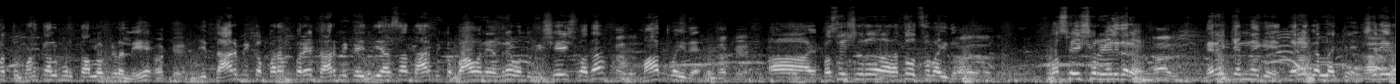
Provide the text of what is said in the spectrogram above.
ಮತ್ತು ಮೊಣಕಾಲ್ಮೂರು ತಾಲೂಕುಗಳಲ್ಲಿ ಈ ಧಾರ್ಮಿಕ ಪರಂಪರೆ ಧಾರ್ಮಿಕ ಇತಿಹಾಸ ಧಾರ್ಮಿಕ ಭಾವನೆ ಅಂದ್ರೆ ಒಂದು ವಿಶೇಷವಾದ ಮಹತ್ವ ಇದೆ. ಆ ಬಸವೇಶ್ವರ ರಥೋತ್ಸವ ಇದು. ಬಸವೇಶ್ವರ ಹೇಳಿದ್ದಾರೆ. ನೆರೆ ಕೆನ್ನೆಗೆ ತೆರೆಗಲ್ಲಕ್ಕೆ ಶರೀರ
